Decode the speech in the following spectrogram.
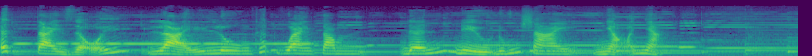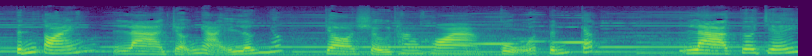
ít tài giỏi lại luôn thích quan tâm đến điều đúng sai nhỏ nhặt. Tính toán là trở ngại lớn nhất cho sự thăng hoa của tính cách, là cơ chế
